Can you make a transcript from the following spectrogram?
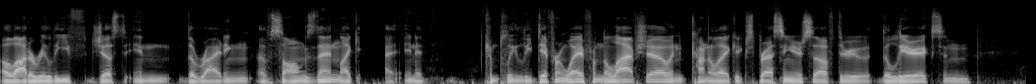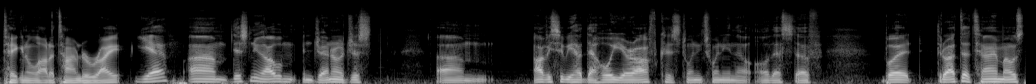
a lot of relief just in the writing of songs then like uh, in a completely different way from the live show and kind of like expressing yourself through the lyrics and taking a lot of time to write? Yeah. Um, this new album in general, just um, obviously we had that whole year off because 2020 and the, all that stuff. But throughout that time, I was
